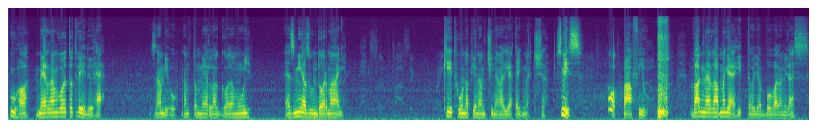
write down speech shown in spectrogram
Uha, miért nem volt ott védő? He. Ez nem jó. Nem tudom miért laggol amúgy. Ez mi az undormány? Két hónapja nem csinál ilyet egy meccse. Smith! Hoppá, fiú! Pff, Wagner láb meg elhitte, hogy abból valami lesz.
